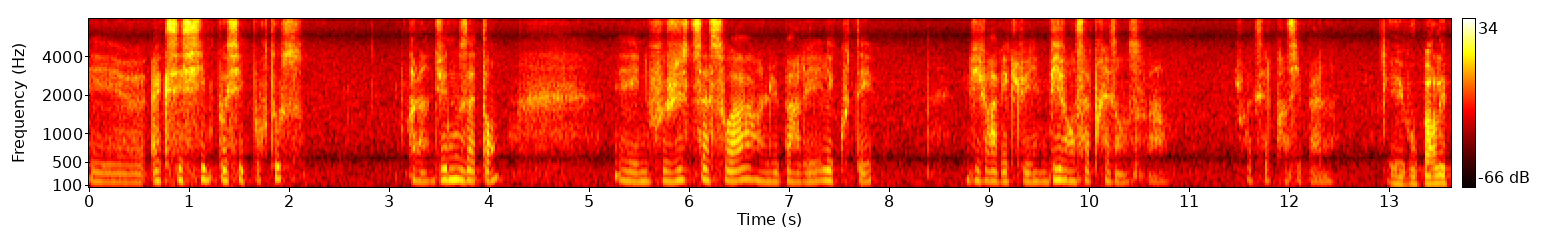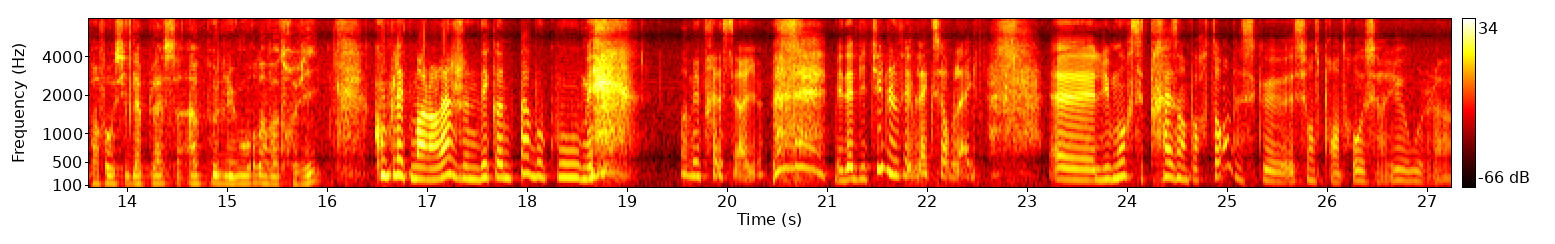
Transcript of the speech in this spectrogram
et euh, accessible, possible pour tous. Voilà, Dieu nous attend et il nous faut juste s'asseoir, lui parler, l'écouter, vivre avec lui, vivre en sa présence. Voilà. Je crois que c'est le principal. Et vous parlez parfois aussi de la place, un peu de l'humour dans votre vie. Complètement. Alors là, je ne déconne pas beaucoup, mais on est très sérieux. Mais d'habitude, je fais blague sur blague. Euh, l'humour, c'est très important parce que si on se prend trop au sérieux, oulala,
